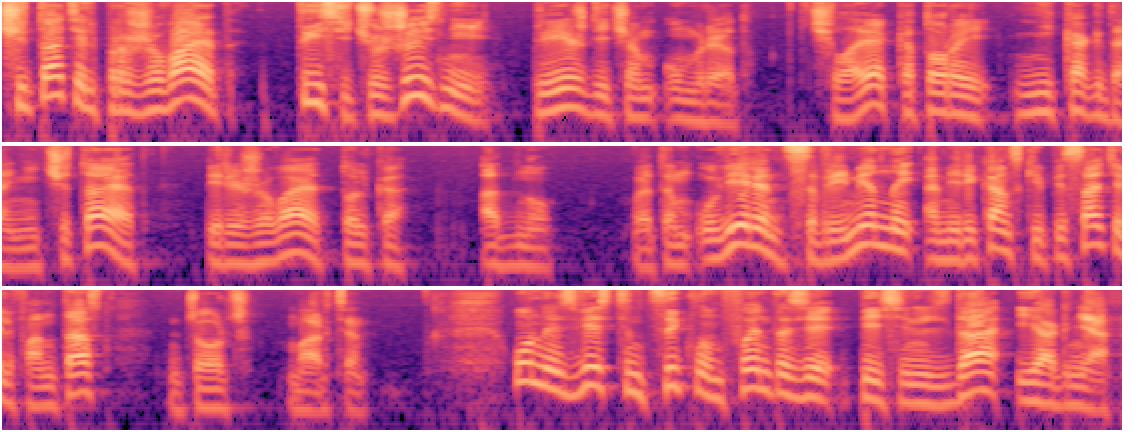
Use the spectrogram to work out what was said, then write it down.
Читатель проживает тысячу жизней, прежде чем умрет. Человек, который никогда не читает, переживает только одну. В этом уверен современный американский писатель-фантаст Джордж Мартин. Он известен циклом фэнтези «Песень льда и огня».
